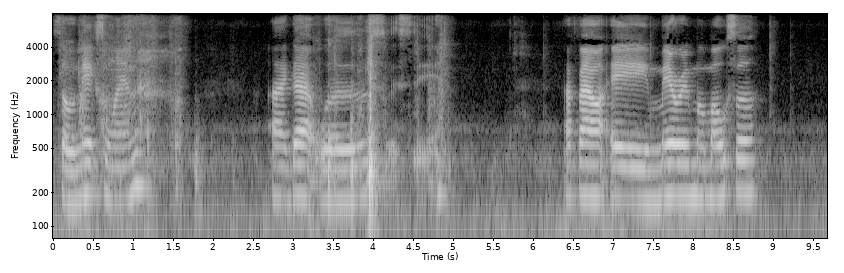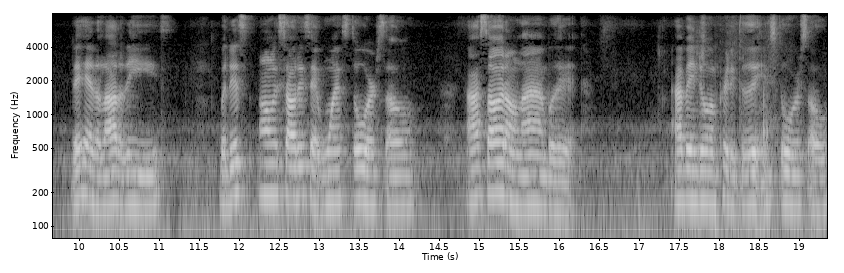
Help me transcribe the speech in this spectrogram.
So next one I got was, let's see. I found a Merry Mimosa. They had a lot of these. But this I only saw this at one store, so I saw it online, but I've been doing pretty good in stores, so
